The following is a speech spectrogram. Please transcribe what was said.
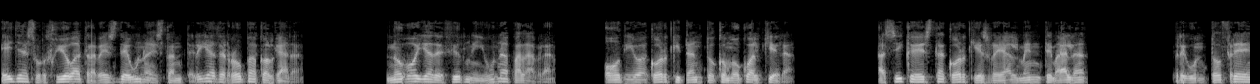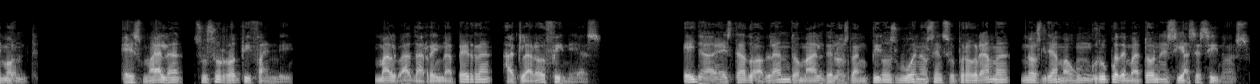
Ella surgió a través de una estantería de ropa colgada. No voy a decir ni una palabra. Odio a Corky tanto como cualquiera. ¿Así que esta Corky es realmente mala? Preguntó Fremont. Es mala, susurró Tiffany. Malvada reina perra, aclaró Phineas. Ella ha estado hablando mal de los vampiros buenos en su programa, nos llama un grupo de matones y asesinos.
